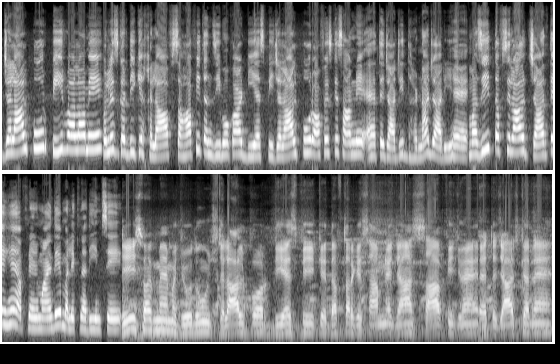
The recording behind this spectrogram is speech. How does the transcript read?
जलालपुर पीरवाला में पुलिस गर्दी के खिलाफ सहाफी तंजीमों का डीएसपी जलालपुर ऑफ़िस के सामने एहतजाजी धरना जारी है। मजीद तफसीत जानते हैं अपने नुमाइंदे मलिक नदीम से। जी, इस वक्त मैं मौजूद हूँ जलालपुर डीएसपी के दफ्तर के सामने, जहाँ सहाफ़ी जो है एहतजाज कर रहे हैं।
